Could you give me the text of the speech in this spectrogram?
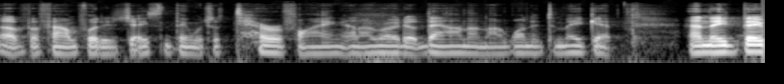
of a found footage Jason thing, which was terrifying, and I wrote it down and I wanted to make it. And they they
